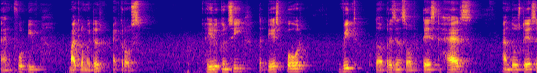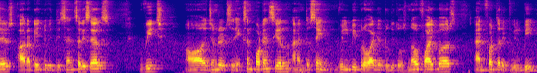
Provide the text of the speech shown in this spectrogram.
and 40 micrometer across. Here you can see the taste pore with the presence of taste hairs and those taste hairs are attached with the sensory cells which uh, generates the action potential and the same will be provided to the, those nerve fibers and further it will be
